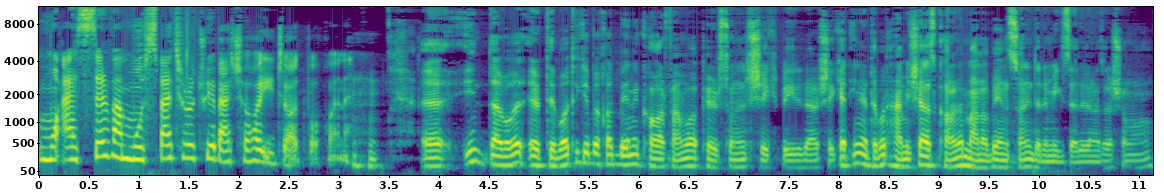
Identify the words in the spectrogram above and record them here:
مؤثر و مثبتی رو توی بچه ها ایجاد بکنه. این در واقع ارتباطی که بخواد بین کارفرما و پرسنل شکل بگیره در شرکت این ارتباط همیشه از کانال منابع انسانی داره میگذره به نظر شما؟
